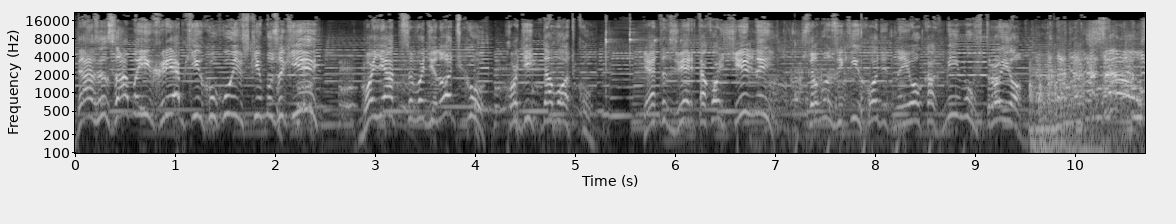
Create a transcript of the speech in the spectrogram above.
Даже самые крепкие кукуевские мужики боятся в одиночку ходить на водку. Этот зверь такой сильный, что мужики ходят на него как минимум втроем. Соус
